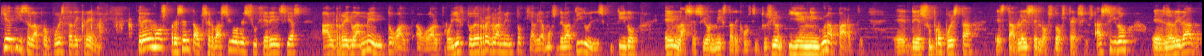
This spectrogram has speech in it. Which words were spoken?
¿qué dice la propuesta de Creemos? Creemos presenta observaciones, sugerencias al reglamento o al, proyecto de reglamento que habíamos debatido y discutido en la sesión mixta de constitución y en ninguna parte eh, de su propuesta establece los dos tercios. Ha sido en realidad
